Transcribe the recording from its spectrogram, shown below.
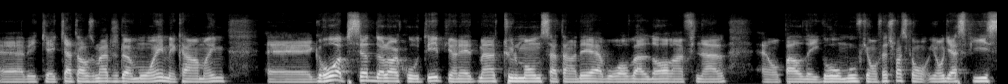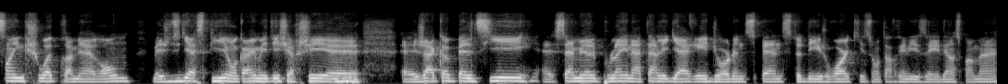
euh, avec 14 matchs de moins, mais quand même, euh, gros upset de leur côté. Puis honnêtement, tout le monde s'attendait à voir Val d'Or en finale. Euh, on parle des gros moves qu'ils ont fait. Je pense qu'ils ont, gaspillé cinq choix de première ronde, mais je dis gaspillé, ils ont quand même été chercher mm-hmm. Jacob Pelletier, Samuel Poulain, Nathan Légaré, Jordan Spence, tous des joueurs qui sont en train de les aider en ce moment.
